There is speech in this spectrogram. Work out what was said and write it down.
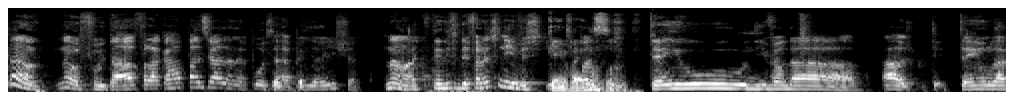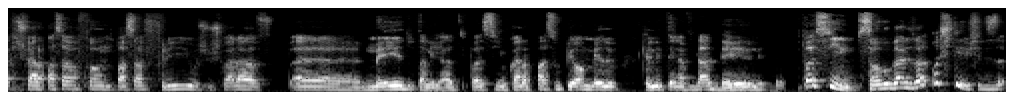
Não, não, eu fui dar falar com a rapaziada, né? Pô, se arrepende aí, chefe. Não, aqui tem dif- diferentes níveis. E, Quem tipo vai, não assim, vou. tem o nível da. Ah, te- tem um lugar que os caras passavam fome, passavam frio, os, caras. É, medo, tá ligado? Tipo assim, o cara passa o pior medo que ele tem na vida dele. Tipo assim, são lugares hostis, des-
